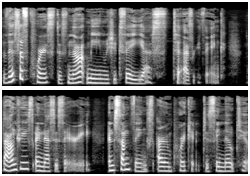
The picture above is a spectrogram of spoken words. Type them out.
This, of course, does not mean we should say yes to everything. Boundaries are necessary, and some things are important to say no to.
